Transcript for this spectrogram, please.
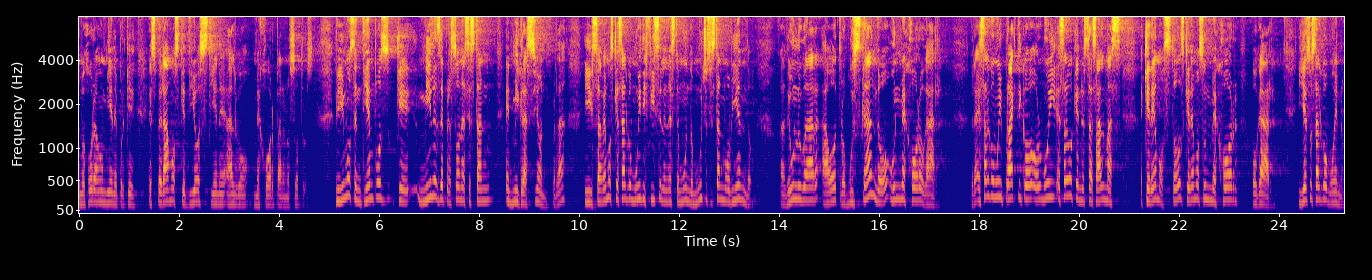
Lo mejor aún viene porque esperamos que Dios tiene algo mejor para nosotros. Vivimos en tiempos que miles de personas están en migración, ¿verdad? Y sabemos que es algo muy difícil en este mundo. Muchos están moviendo ah, de un lugar a otro, buscando un mejor hogar Es algo muy práctico, o muy, es algo que nuestras almas queremos. Todos queremos un mejor hogar. Y eso es algo bueno.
